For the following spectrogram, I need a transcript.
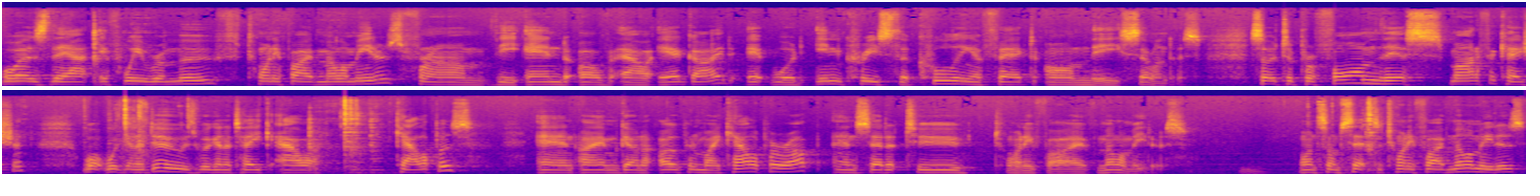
was that if we remove 25 millimeters from the end of our air guide, it would increase the cooling effect on the cylinders. So to perform this modification, what we're going to do is we're going to take our calipers and I'm going to open my caliper up and set it to 25 millimeters. Once I'm set to 25 millimeters,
